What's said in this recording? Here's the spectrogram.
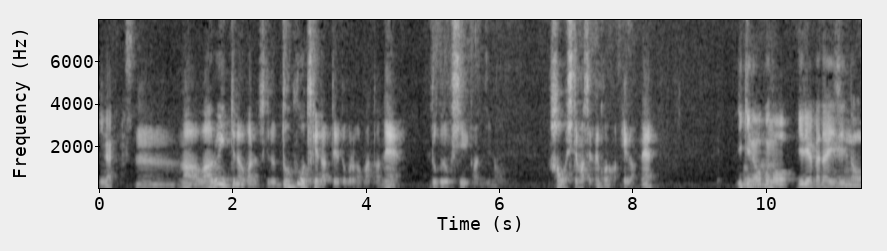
になります。うん。まあ、悪いっていうのはわかるんですけど、毒をつけたっていうところがまたね、毒々しい感じの歯をしてますよね、この絵がね。壱岐のこのゆりやか大臣の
